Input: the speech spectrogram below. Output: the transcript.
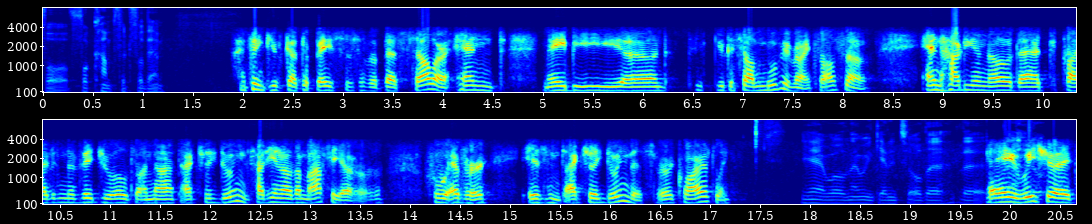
for, for comfort for them. I think you've got the basis of a bestseller, and maybe uh, you can sell movie rights also. And how do you know that private individuals are not actually doing this? How do you know the mafia or whoever isn't actually doing this very quietly. Yeah, well, then we get into all the. the hey, we should.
